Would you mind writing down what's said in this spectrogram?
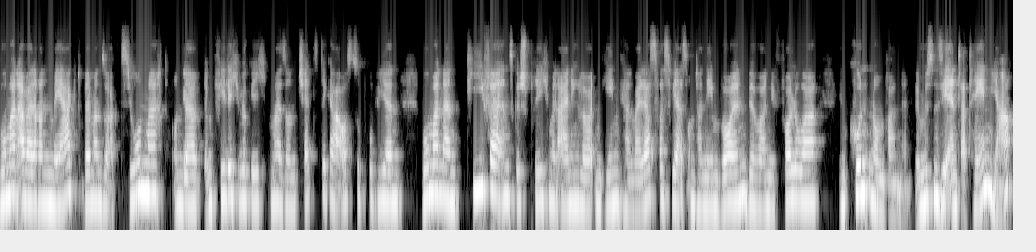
wo man aber daran merkt, wenn man so Aktionen macht, und da empfehle ich wirklich mal so einen Chatsticker auszuprobieren, wo man dann tiefer ins Gespräch mit einigen Leuten gehen kann. Weil das, was wir als Unternehmen wollen, wir wollen die Follower in Kunden umwandeln. Wir müssen sie entertainen, ja,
